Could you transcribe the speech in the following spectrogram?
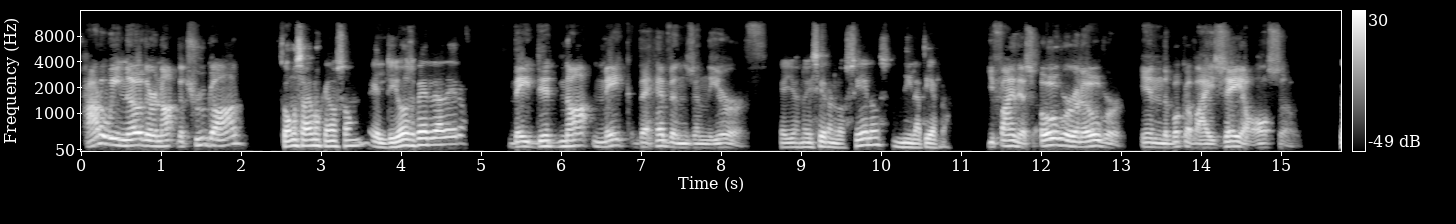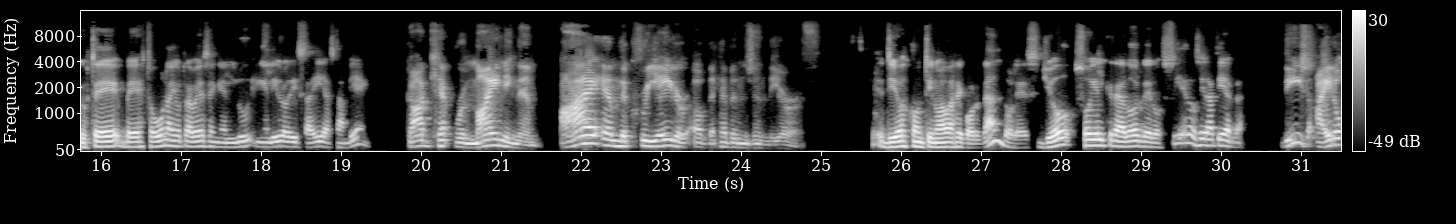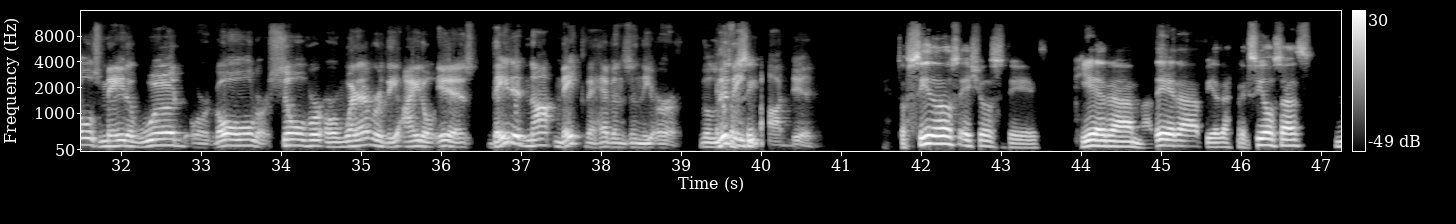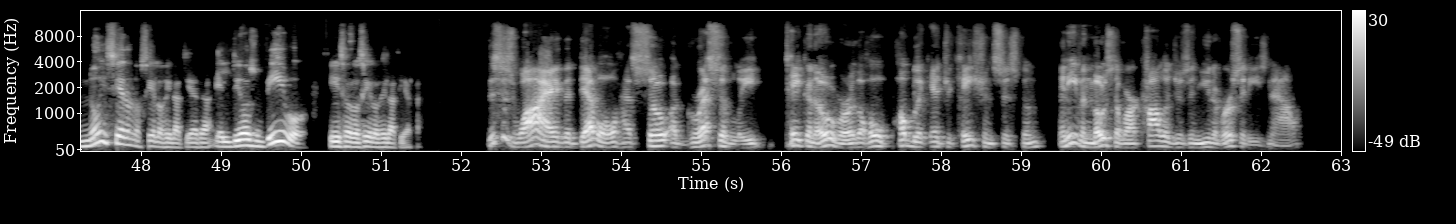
how do we know they're not the true God? ¿cómo sabemos que no son el Dios verdadero? They did not make the heavens and the earth. Ellos no hicieron los cielos ni la tierra. You find this over and over in the book of Isaiah also. Usted ve esto una y otra vez en el, lu- en el libro de Isaías también. God kept reminding them, I am the creator of the heavens and the earth. Dios continuaba recordándoles, yo soy el creador de los cielos y la tierra. These idols made of wood or gold or silver or whatever the idol is, they did not make the heavens and the earth. The living sí. God did. Los ídolos hechos de piedra, madera, piedras preciosas, no hicieron los cielos y la tierra. El Dios vivo hizo los cielos y la tierra. This is why the devil has so aggressively taken over the whole public education system and even most of our colleges and universities now.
